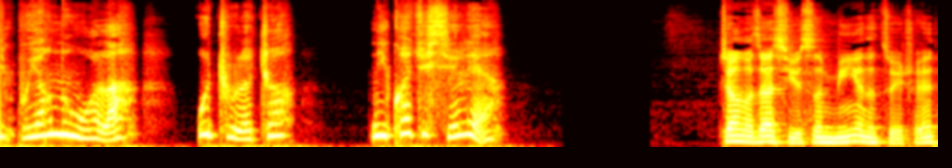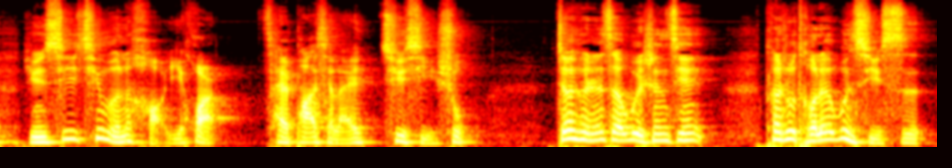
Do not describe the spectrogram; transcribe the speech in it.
你不要弄我了，我煮了粥，你快去洗脸。张可在许思明艳的嘴唇吮吸亲吻了好一会儿，才爬起来去洗漱。张小人在卫生间，探出头来问许思：“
